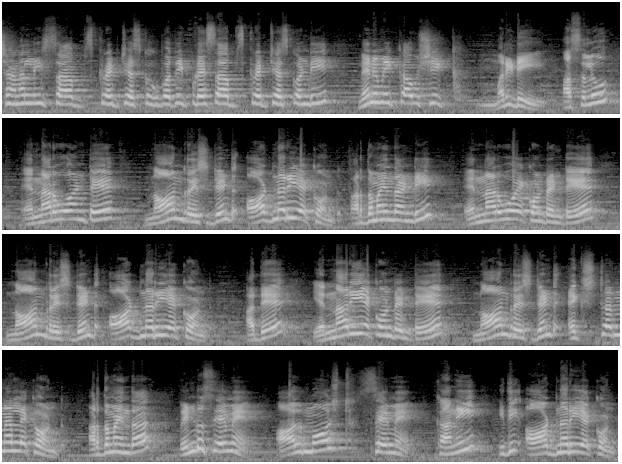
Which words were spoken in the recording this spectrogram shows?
ఛానల్ని సబ్స్క్రైబ్ చేసుకోకపోతే ఇప్పుడే సబ్స్క్రైబ్ చేసుకోండి. నేను మీ కౌశిక్ మరిడి. అసలు ఎన్ఆర్ఓ అంటే నాన్ రెసిడెంట్ ఆర్డినరీ అకౌంట్. అర్థమైందా అండి ఎన్ఆర్ఓ అకౌంట్ అంటే నాన్ రెసిడెంట్ ఆర్డినరీ అకౌంట్. అదే ఎన్ఆర్ఈ అకౌంట్ అంటే నాన్ రెసిడెంట్ ఎక్స్టర్నల్ అకౌంట్. అర్థమైందా? రెండు సేమే. ఆల్మోస్ట్ సేమే. కానీ ఇది ఆర్డినరీ అకౌంట్.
